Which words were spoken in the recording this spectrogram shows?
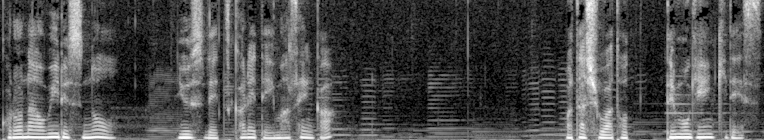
コロナウイルスのニュースで疲れていませんか？私はとっても元気です。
